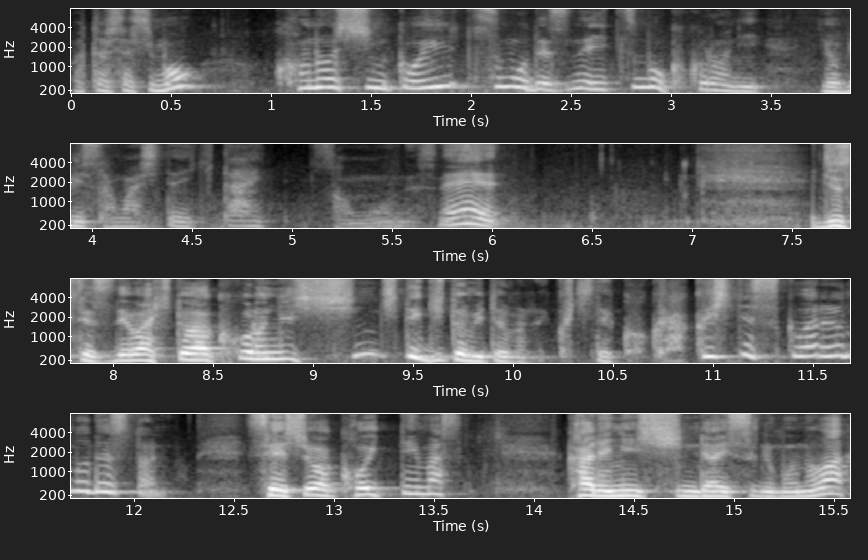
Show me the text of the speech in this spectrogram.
私たちもこの信仰をいつもですねいつも心に呼び覚ましていきたいそう思うんですね。十節では人は心に信じて義と認められ口で告白して救われるのですと聖書はこう言っています。彼に信頼する者は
